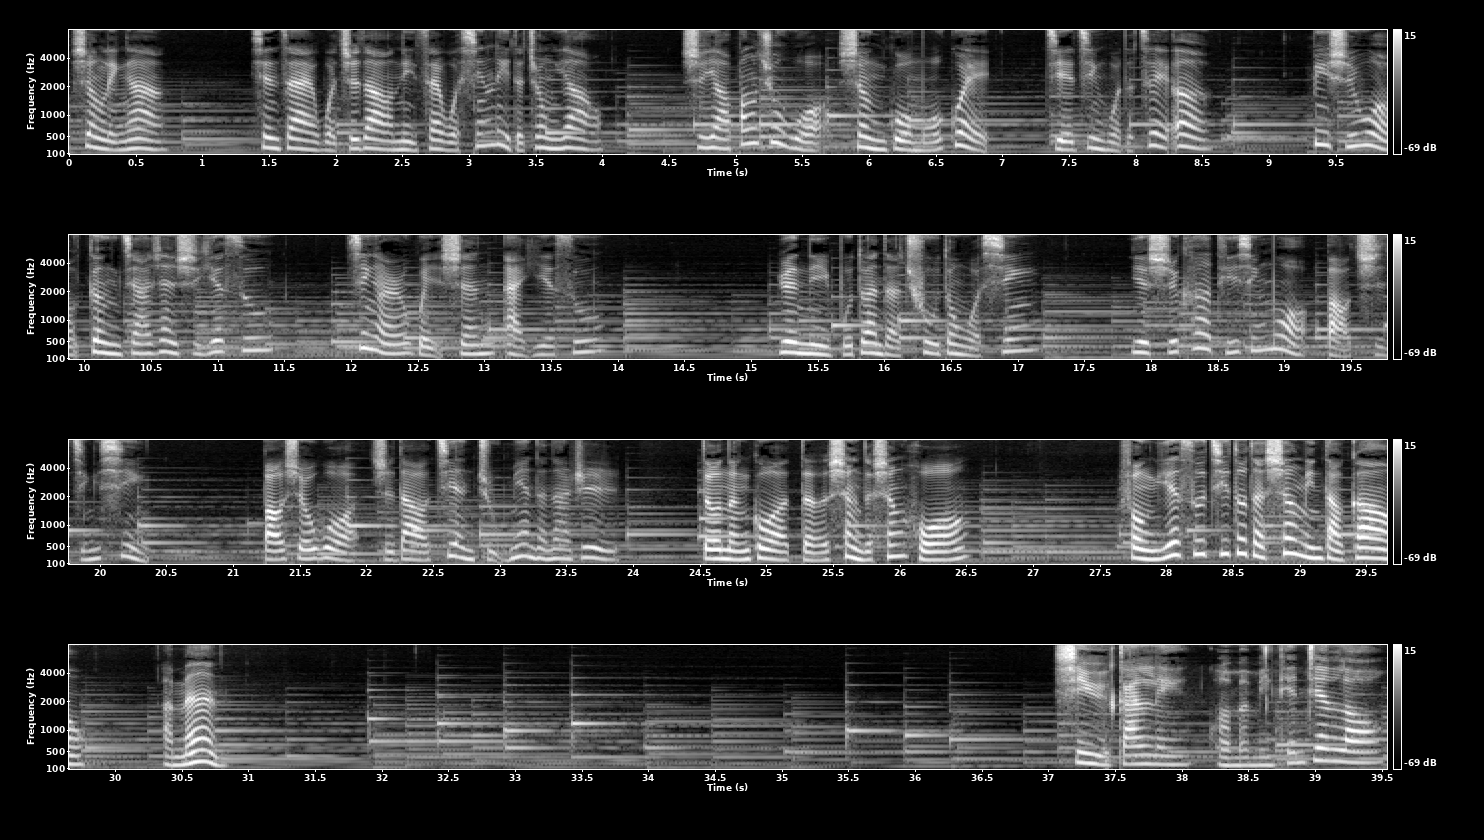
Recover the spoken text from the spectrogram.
圣灵啊！现在我知道你在我心里的重要，是要帮助我胜过魔鬼，洁净我的罪恶，并使我更加认识耶稣，进而委身爱耶稣。愿你不断地触动我心，也时刻提醒我保持警醒，保守我直到见主面的那日，都能过得胜的生活。奉耶稣基督的圣名祷告，阿门。细雨甘霖，我们明天见喽。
